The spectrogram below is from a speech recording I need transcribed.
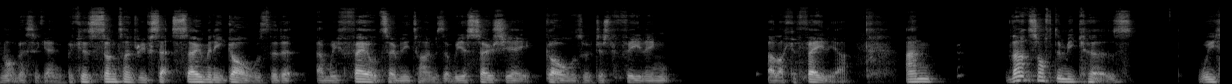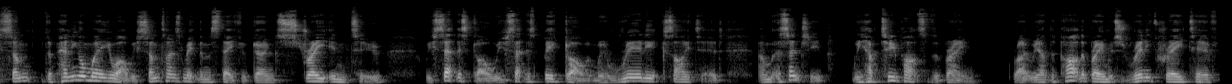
not this again. Because sometimes we've set so many goals that it, and we failed so many times that we associate goals with just feeling uh, like a failure. And that's often because we some depending on where you are, we sometimes make the mistake of going straight into we set this goal, we've set this big goal, and we're really excited. And essentially, we have two parts of the brain, right? We have the part of the brain which is really creative,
